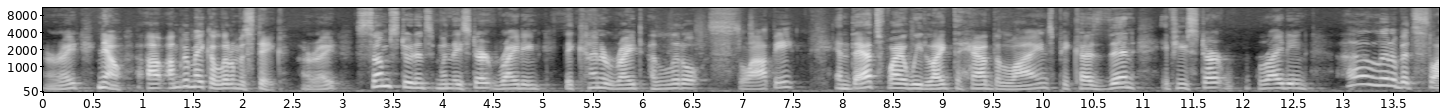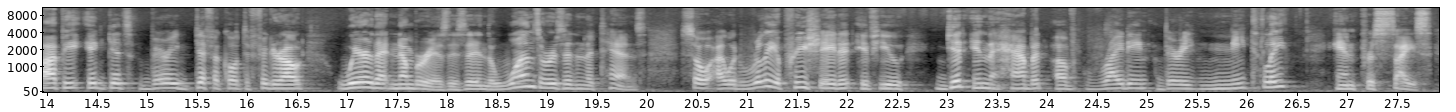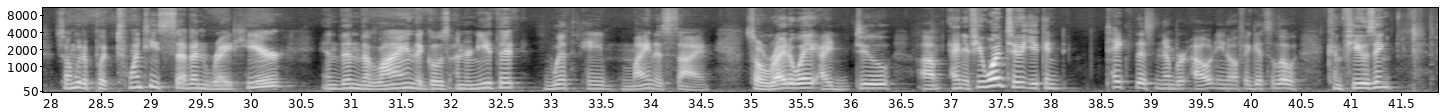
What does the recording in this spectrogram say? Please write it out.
All right. Now, uh, I'm going to make a little mistake. All right. Some students, when they start writing, they kind of write a little sloppy. And that's why we like to have the lines because then if you start writing a little bit sloppy, it gets very difficult to figure out where that number is. Is it in the ones or is it in the tens? So I would really appreciate it if you get in the habit of writing very neatly and precise. So I'm going to put 27 right here, and then the line that goes underneath it with a minus sign. So right away I do, um, and if you want to, you can take this number out, you know, if it gets a little confusing.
